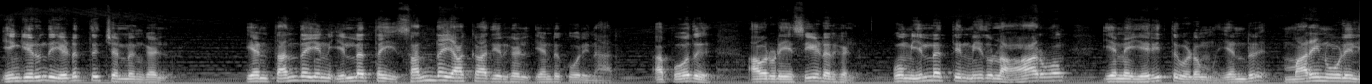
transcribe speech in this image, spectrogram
இங்கிருந்து எடுத்துச் செல்லுங்கள். என் தந்தையின் இல்லத்தை சந்தையாக்காதீர்கள் என்று கூறினார். அப்போது அவருடைய சீடர்கள் உம் இல்லத்தின் மீதுள்ள ஆர்வம் என்னை எரித்துவிடும் என்று மறைநூலில்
